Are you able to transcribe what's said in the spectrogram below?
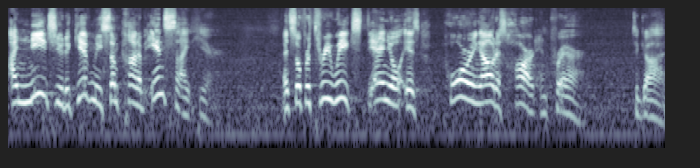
I need you to give me some kind of insight here. And so for three weeks, Daniel is pouring out his heart in prayer to God.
